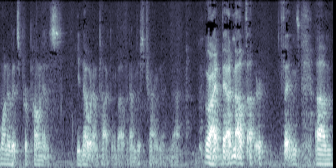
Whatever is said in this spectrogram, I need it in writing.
one of its proponents. You know what I'm talking about, but I'm just trying to not right. badmouth other things. Um,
